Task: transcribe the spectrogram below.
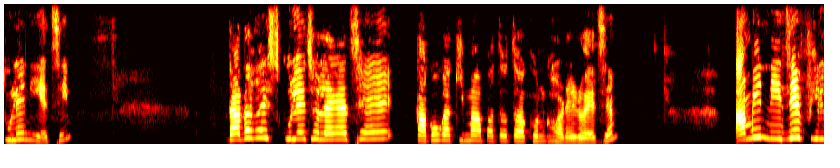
তুলে নিয়েছি। দাদা ভাই স্কুলে চলে গেছে কাকু কাকিমা আপাতত এখন ঘরে রয়েছে। আমি নিজে ফিল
